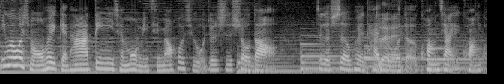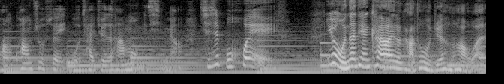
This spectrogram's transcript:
因为为什么我会给它定义成莫名其妙？或许我就是受到这个社会太多的框架给框框框住，所以我才觉得他莫名其妙。其实不会，因为我那天看到一个卡通，我觉得很好玩，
